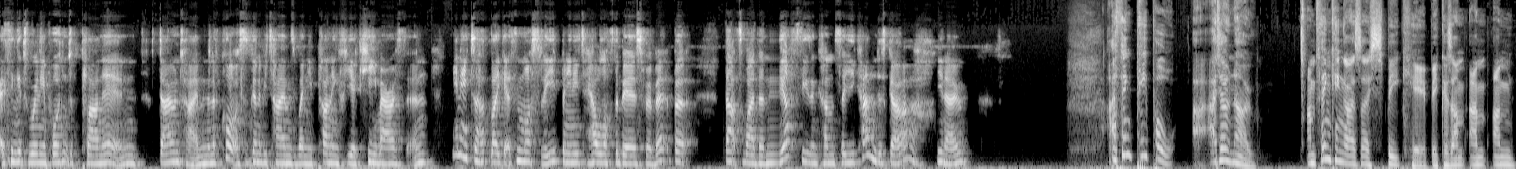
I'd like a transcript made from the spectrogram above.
I think it's really important to plan in downtime. And then, of course, there's going to be times when you're planning for your key marathon. You need to like get some more sleep and you need to hold off the beers for a bit. But that's why then the off season comes, so you can just go, oh, you know. I think people, I don't know. I'm thinking as I speak here because I'm I'm I'm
